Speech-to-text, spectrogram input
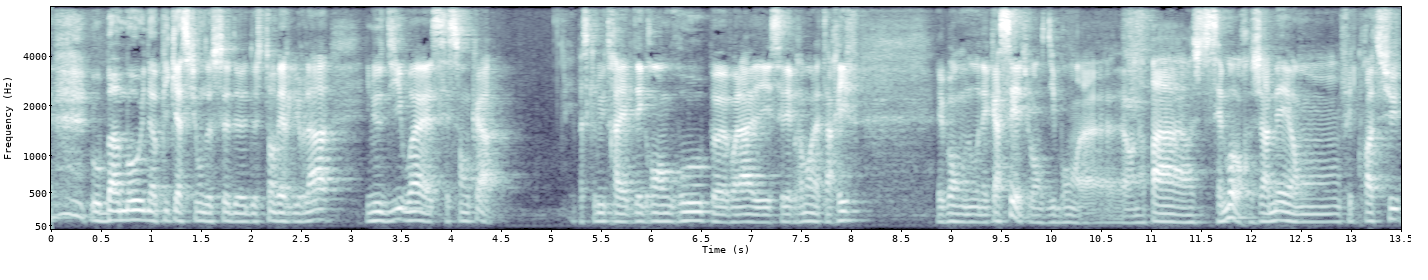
au bas mot, une application de, ce, de, de cette envergure-là, il nous dit ouais, c'est 100 k parce que lui travaille avec des grands groupes, euh, voilà, et c'est vraiment les tarifs. Et bon, on est cassé, tu vois, on se dit bon, euh, on n'a pas, c'est mort, jamais on fait de croix dessus.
